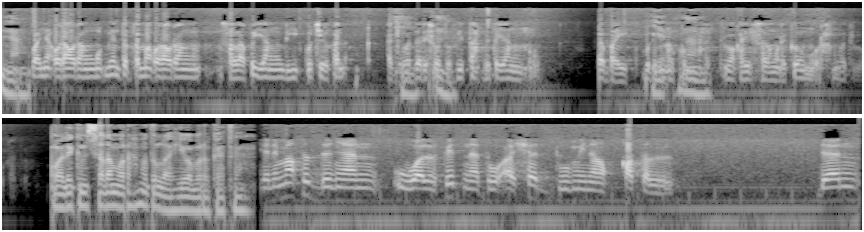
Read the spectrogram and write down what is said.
Nah. Banyak orang-orang mukmin terutama orang-orang salafi yang dikucilkan akibat dari suatu fitnah-fitnah yang tidak baik. Bagaimana ya, hukum? Nah. Terima kasih. Assalamualaikum warahmatullahi wabarakatuh. Waalaikumsalam warahmatullahi wabarakatuh. Yang dimaksud dengan wal fitnatu asyaddu minal qatl. Dan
